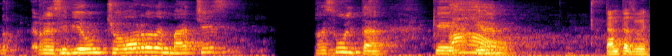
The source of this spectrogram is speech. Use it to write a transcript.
re- recibió un chorro de matches. Resulta que, eran, Tantas, güey.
